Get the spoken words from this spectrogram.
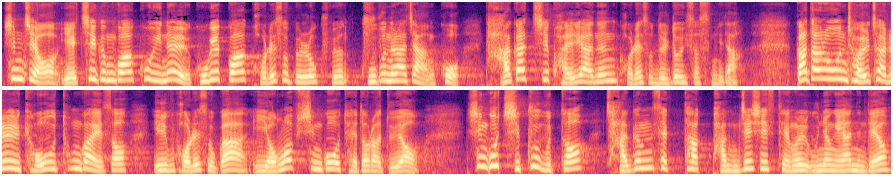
심지어 예치금과 코인을 고객과 거래소별로 구분, 을 하지 않고 다 같이 관리하는 거래소들도 있었습니다. 까다로운 절차를 겨우 통과해서 일부 거래소가 이 영업 신고 되더라도요. 신고 직후부터 자금 세탁 방지 시스템을 운영해야 하는데요.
